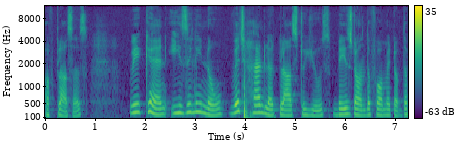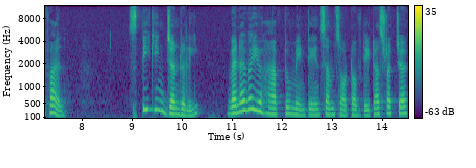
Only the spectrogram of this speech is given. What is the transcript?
of classes, we can easily know which handler class to use based on the format of the file. Speaking generally, whenever you have to maintain some sort of data structure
